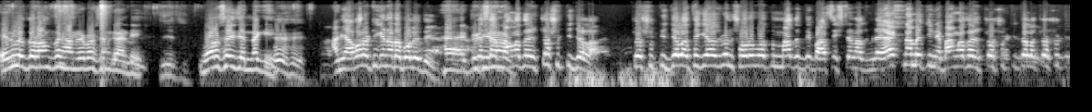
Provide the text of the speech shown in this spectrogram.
এগুলো তো রং হান্ড্রেড পার্সেন্ট গ্যারান্টি জি জি। বড় সাইজের নাকি? হ্যাঁ, হ্যাঁ। আমি আবারও ঠিকানাটা বলে দিই। হ্যাঁ, একটু ঠিক আছে ঠিকানা- বাংলাদেশ চৌষট্টি জেলা। চৌষট্টি জেলা থেকে আসবেন সর্বপ্রথম মাধবদী বাস স্ট্যান্ড আসবেন। এক নামে চিনে বাংলাদেশ চৌষট্টি জেলা চৌষট্টি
